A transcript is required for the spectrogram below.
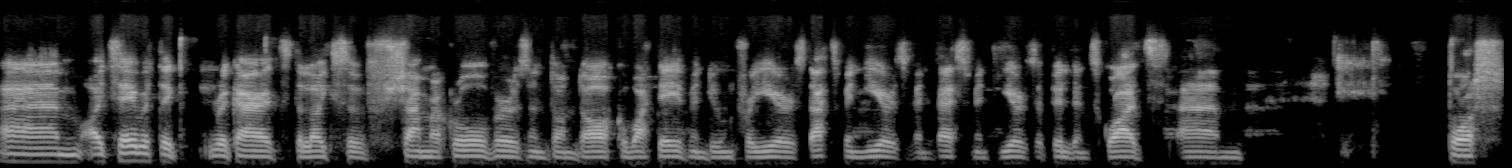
Um, I'd say with the regards the likes of Shamrock Rovers and Dundalk and what they've been doing for years, that's been years of investment, years of building squads. Um, but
